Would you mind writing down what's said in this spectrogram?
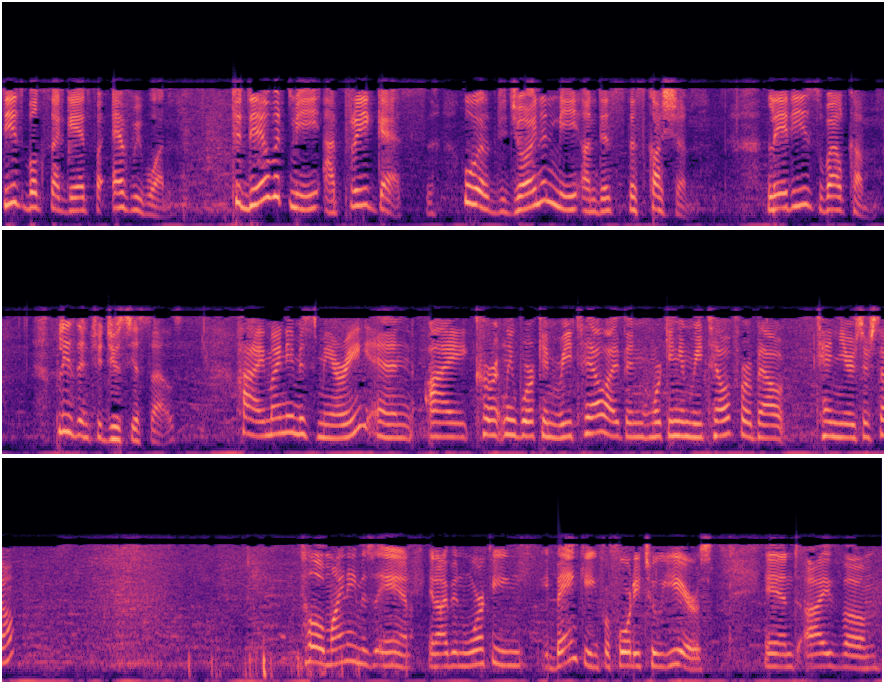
These books are geared for everyone. Today with me are three guests who will be joining me on this discussion. Ladies, welcome. Please introduce yourselves. Hi, my name is Mary, and I currently work in retail. I've been working in retail for about 10 years or so. Hello, my name is Ann, and I've been working in banking for 42 years. And I'm um,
